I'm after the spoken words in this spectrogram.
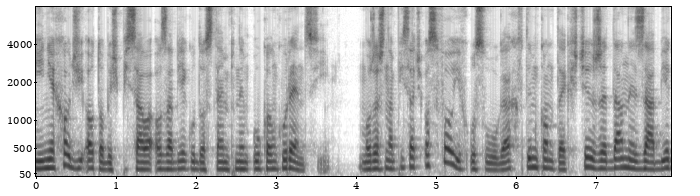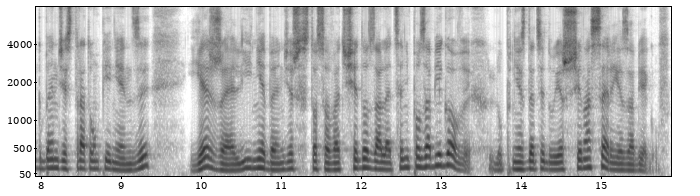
I nie chodzi o to, byś pisała o zabiegu dostępnym u konkurencji. Możesz napisać o swoich usługach w tym kontekście, że dany zabieg będzie stratą pieniędzy, jeżeli nie będziesz stosować się do zaleceń pozabiegowych lub nie zdecydujesz się na serię zabiegów.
